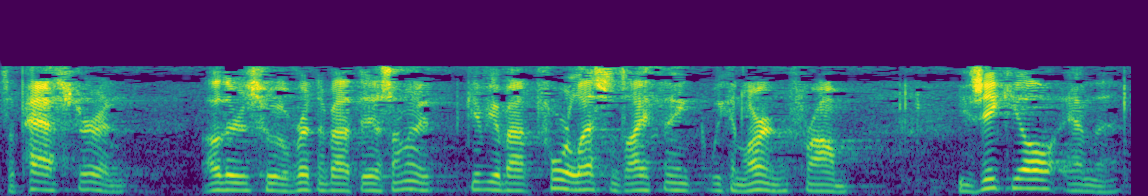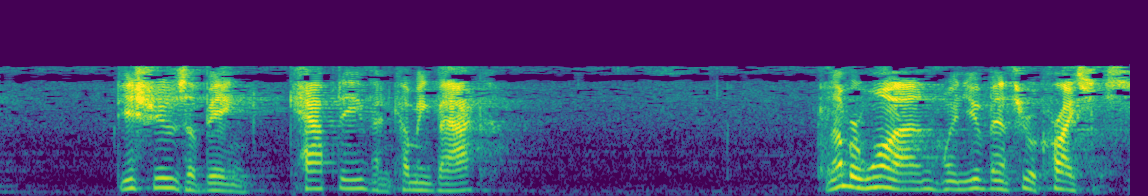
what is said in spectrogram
as a pastor and others who have written about this, I'm going to give you about four lessons I think we can learn from Ezekiel and the issues of being captive and coming back. Number one, when you've been through a crisis,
